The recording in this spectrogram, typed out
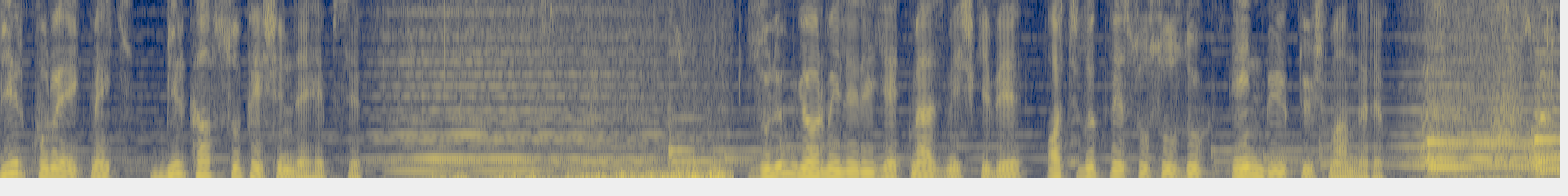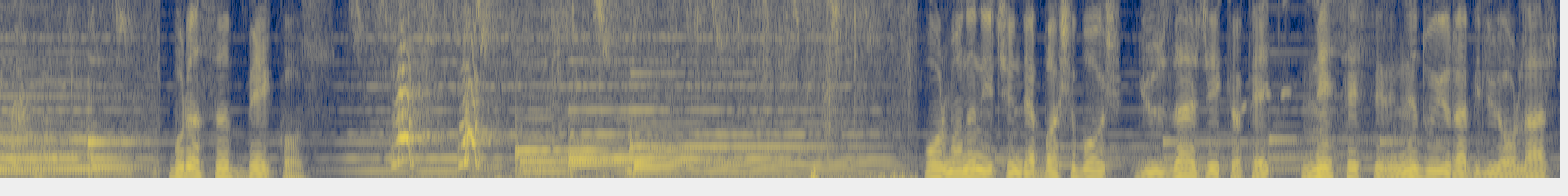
Bir kuru ekmek, bir kap su peşinde hepsi. Zulüm görmeleri yetmezmiş gibi açlık ve susuzluk en büyük düşmanları. Burası Beykoz. Ormanın içinde başıboş yüzlerce köpek ne seslerini duyurabiliyorlar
